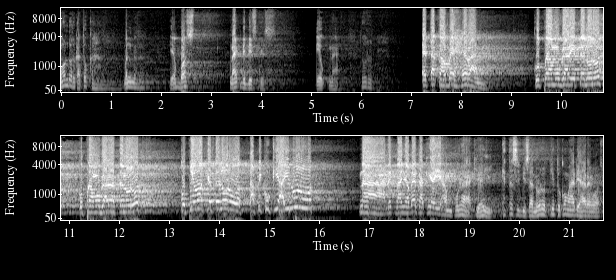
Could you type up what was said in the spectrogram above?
mundur ke tukang. Bener. Ya bos naik di bisnis. Diukna. Turun. Eta kabeh heran. Ku pramugari telurut ku pramugara telurut ku pilot ke nurut, tapi ku kiai nurut. Nah dek nanya bae ka kiai hampura kiai eta sih bisa nurut gitu kumaha diharewas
